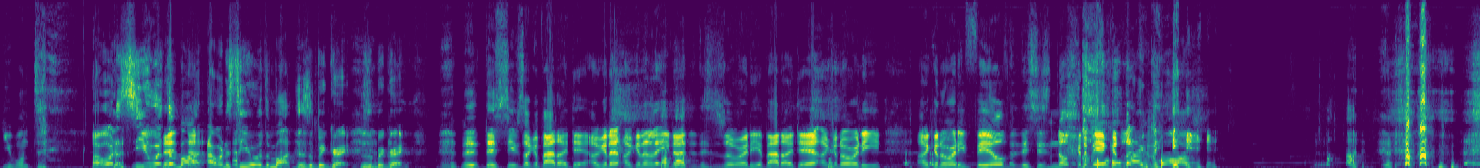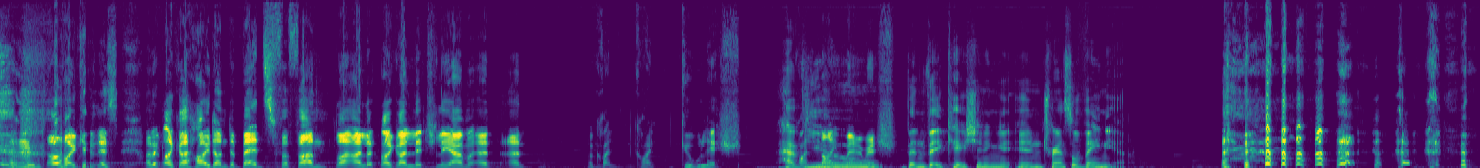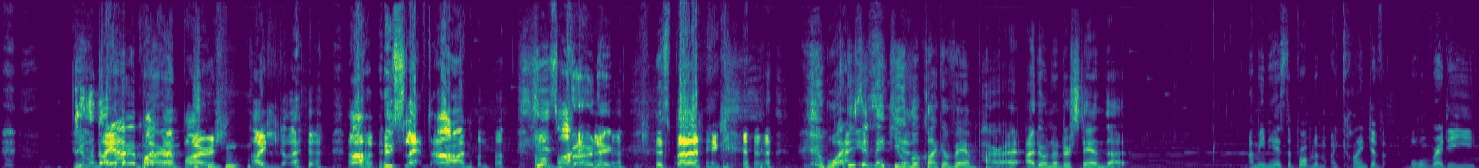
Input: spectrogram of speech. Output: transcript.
You want to? I want to see you with them on. I want to see you with them on. This will be great. This will be great. this, this seems like a bad idea. I'm gonna I'm gonna let you know that this is already a bad idea. I can already I can already feel that this is not gonna be a oh good Oh look my for me. oh my goodness! I look like I hide under beds for fun. Like I look like I literally am a, a, I'm quite quite ghoulish. Have Quite you nightmarish. been vacationing in Transylvania? you look like I a am vampire. quite vampirish. I, oh, who slept? Oh, I'm on. I'm He's fire. burning. it's burning. Why That does it make you yeah. look like a vampire? I, I don't understand that. I mean, here's the problem. I kind of already.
